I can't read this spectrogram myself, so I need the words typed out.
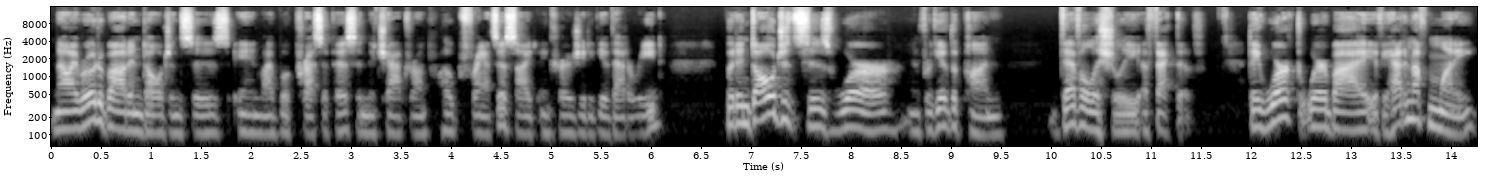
Now, I wrote about indulgences in my book Precipice in the chapter on Pope Francis. I'd encourage you to give that a read. But indulgences were, and forgive the pun, devilishly effective. They worked whereby if you had enough money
